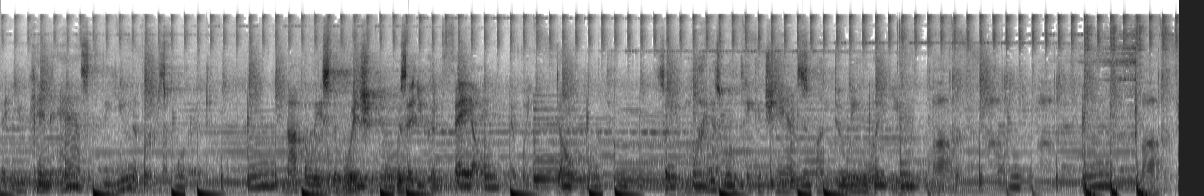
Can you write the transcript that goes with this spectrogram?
that you can ask the universe for it. Not the least of which was that you can fail at what you don't want. So you might as well take a chance on doing what you love. Love.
